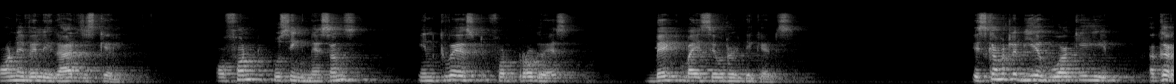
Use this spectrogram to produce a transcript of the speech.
on a very large scale, often pushing nations in quest for progress back by several decades. इसका मतलब ये हुआ कि अगर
